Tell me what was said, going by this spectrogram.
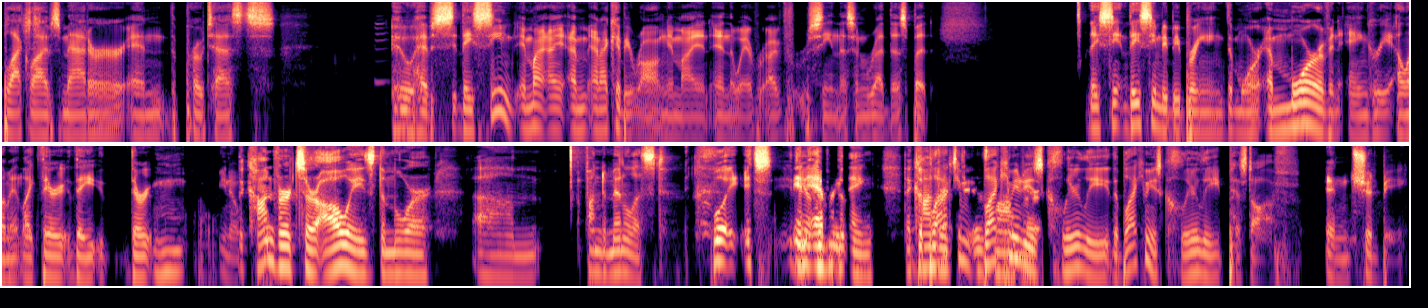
Black Lives Matter and the protests. Who have they seemed in my I, I'm, and I could be wrong in my in the way I've, I've seen this and read this, but they seem they seem to be bringing the more a more of an angry element like they're they they're mm, you know The converts are always the more um, fundamentalist well it's in know, the- the- everything. The, the, black, black community is clearly the black community is clearly pissed off and should be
